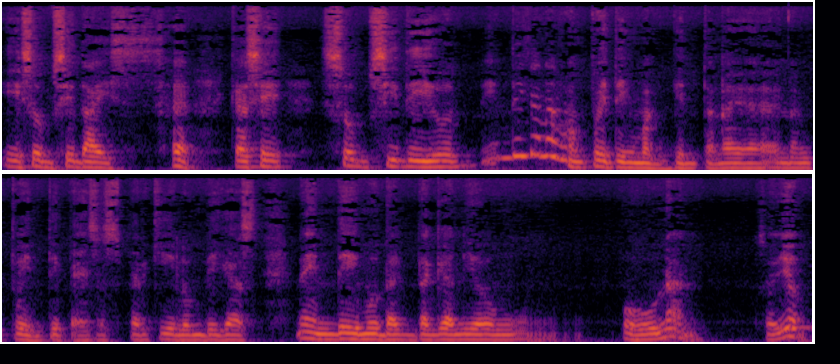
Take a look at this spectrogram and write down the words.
i-subsidize. Kasi subsidy yun, hindi ka naman pwedeng magbinta kaya ng 20 pesos per kilong bigas na hindi mo dagdagan yung puhunan. So, yun.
